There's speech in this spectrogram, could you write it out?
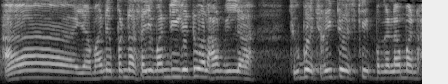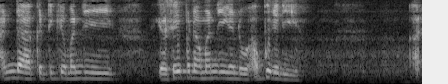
Ah, yang mana pernah saya mandi ke tu Alhamdulillah. Cuba cerita sikit pengalaman anda ketika mandi. Yang saya pernah mandi kan tu Apa jadi? Uh,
